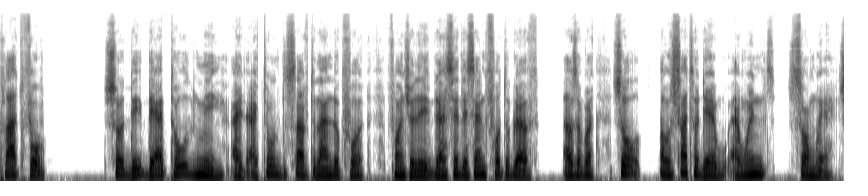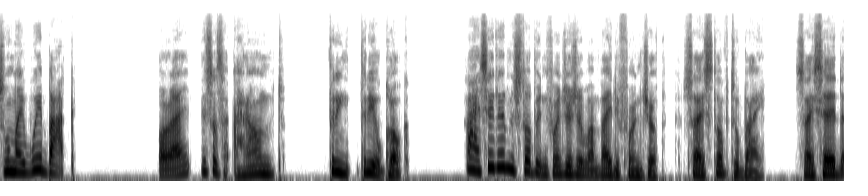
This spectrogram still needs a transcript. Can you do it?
platform. So they, they told me, I, I told the staff to go and look for furniture. They, they said they sent photographs. I was about, so I was Saturday, I went somewhere. So my way back, all right, this was around three three o'clock. Ah, I said, let me stop in the furniture shop and buy the furniture. So I stopped to buy. So I said,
